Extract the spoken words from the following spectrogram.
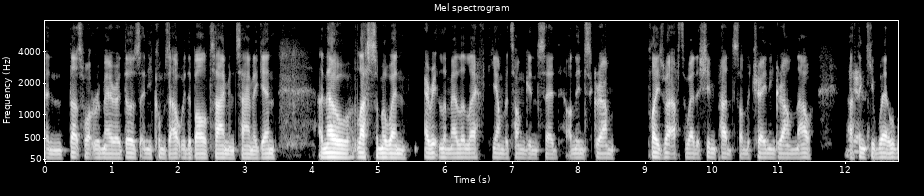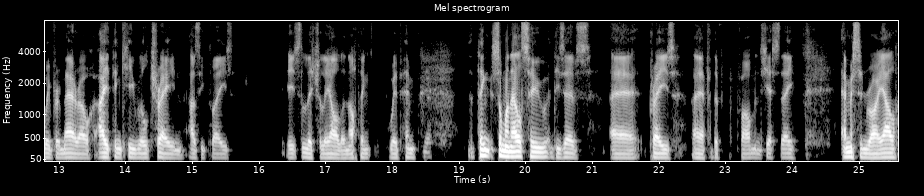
and that's what Romero does. And he comes out with the ball time and time again. I know last summer when Erik Lamela left, Jan Vertonghen said on Instagram, players won't have to wear the shin pads on the training ground now. I think he will with Romero. I think he will train as he plays. It's literally all or nothing with him. Yeah. I think someone else who deserves uh, praise uh, for the performance yesterday, Emerson Royal.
